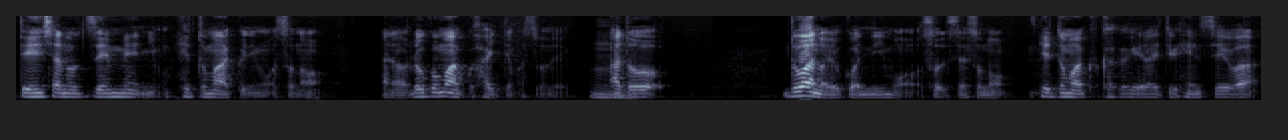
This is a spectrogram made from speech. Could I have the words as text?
電車の前面にもヘッドマークにもそのあのロゴマーク入ってますので、あとドアの横にもそうですねそのヘッドマーク掲げられている編成は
